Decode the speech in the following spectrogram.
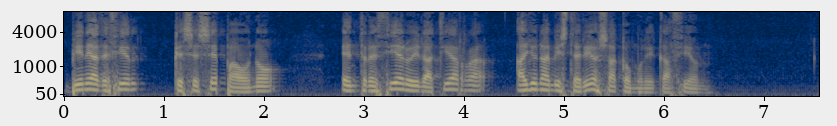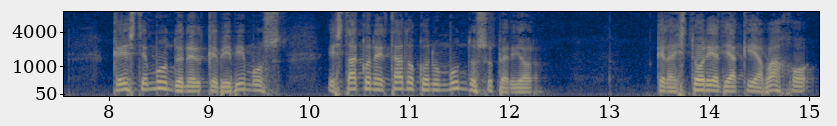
Viene a decir que se sepa o no, entre el cielo y la tierra hay una misteriosa comunicación, que este mundo en el que vivimos está conectado con un mundo superior, que la historia de aquí abajo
